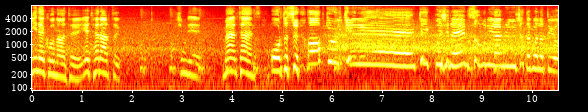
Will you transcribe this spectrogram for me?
Yine Konate. Yeter artık. Şimdi Mertens ortası Abdülkerim tek başına hem savunuyor hem röveşata gol atıyor.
